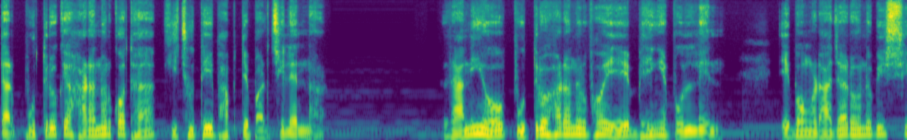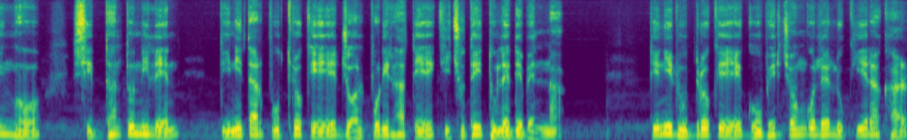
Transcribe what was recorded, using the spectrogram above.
তার পুত্রকে হারানোর কথা কিছুতেই ভাবতে পারছিলেন না। রানীও পুত্র হারানোর ভয়ে ভেঙে পড়লেন এবং রাজা রণবীর সিংহ সিদ্ধান্ত নিলেন তিনি তার পুত্রকে জলপরীর হাতে কিছুতেই তুলে দেবেন না। তিনি রুদ্রকে গভীর জঙ্গলে লুকিয়ে রাখার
